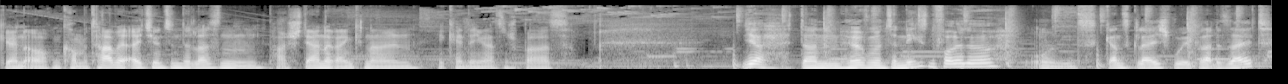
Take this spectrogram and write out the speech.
Gerne auch einen Kommentar bei iTunes hinterlassen, ein paar Sterne reinknallen. Ihr kennt den ganzen Spaß. Ja, dann hören wir uns in der nächsten Folge und ganz gleich, wo ihr gerade seid,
